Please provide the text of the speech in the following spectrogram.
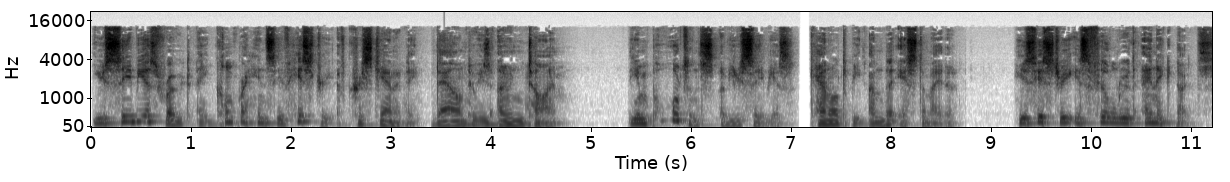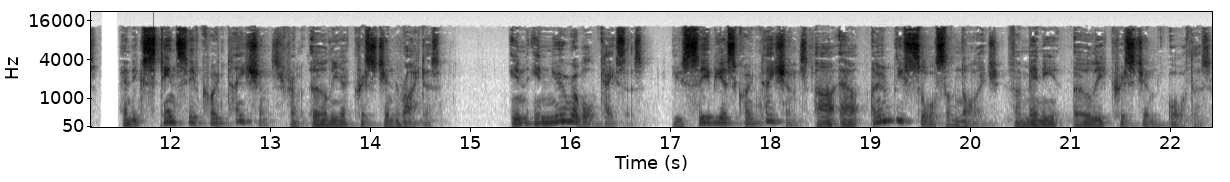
Eusebius wrote a comprehensive history of Christianity down to his own time. The importance of Eusebius cannot be underestimated. His history is filled with anecdotes and extensive quotations from earlier Christian writers. In innumerable cases, Eusebius' quotations are our only source of knowledge for many early Christian authors.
